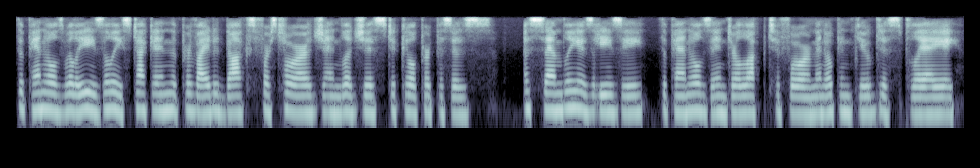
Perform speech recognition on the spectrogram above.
The panels will easily stack in the provided box for storage and logistical purposes. Assembly is easy, the panels interlock to form an open cube display.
